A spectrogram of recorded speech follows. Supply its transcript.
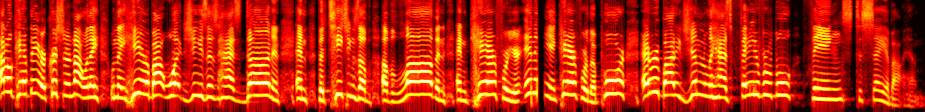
I don't care if they are a Christian or not, when they when they hear about what Jesus has done and, and the teachings of, of love and, and care for your enemy and care for the poor, everybody generally has favorable things to say about him.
